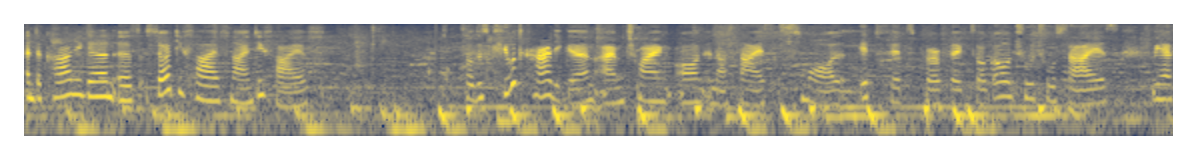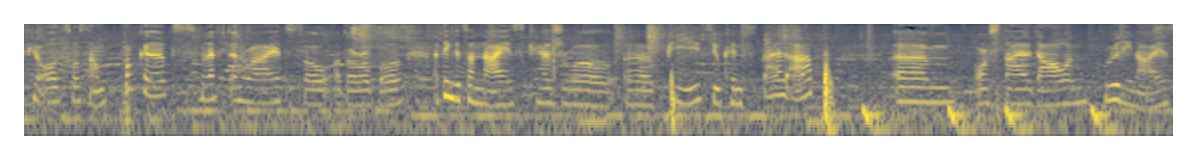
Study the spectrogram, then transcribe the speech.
and the cardigan is 35.95. So this cute cardigan I'm trying on in a size small. It fits perfect. So go true to size. We have here also some pockets left and right. So adorable. I think it's a nice casual uh, piece. You can style up um, or style down really nice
